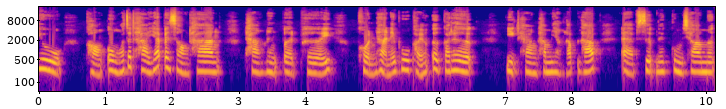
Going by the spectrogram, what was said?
อยู่ ขององค์รัชทายาเป็นสองทาง ทางหนึ่งเปิดเผยค้นหาในภูเขายังเอิกกระเถิก อีกทางทำอย่างลับๆ แอบสืบในกลุ่มชาวเมือง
